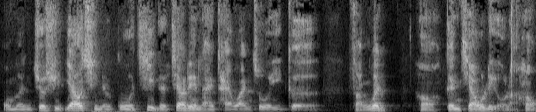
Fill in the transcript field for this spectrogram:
我们就去邀请了国际的教练来台湾做一个访问。好，跟交流了哈，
